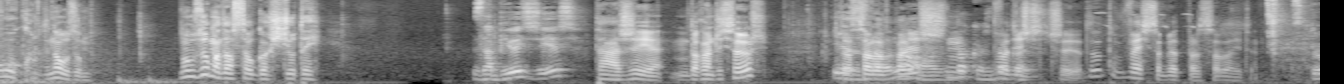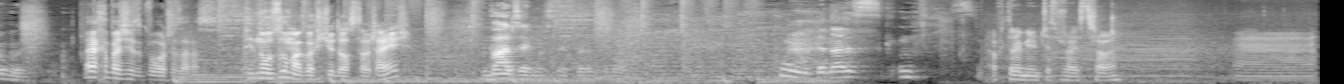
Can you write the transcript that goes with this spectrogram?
O kurde, no zoom. No zooma dostał gościu, ty. Zabiłeś, żyjesz? Ta, żyje. Dokończyć sojusz? Ile To solo zostało? odpalisz? No, dokończ, dokończ. 23. To, to weź sobie odpal solo i ten. Spróbuj. Ja chyba się wyłączę zaraz. Ty no zooma gościu dostał, cześć? Walcz jak masz snajperę, to walcz. Kurde, no ale... z- A w której minucie słyszałeś strzały? Mm,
